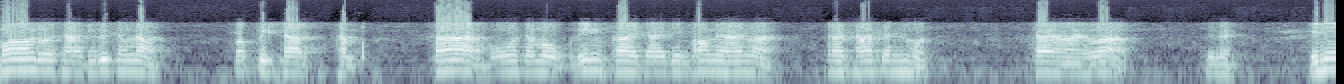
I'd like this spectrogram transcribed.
มองดูชาชีวิตของเราก็ปิดฉากทำตาหูจมูกลิ้นกายใจดินพ่อไม่หายมาชาชาจนหมดใจหายว่า ใช่ไหมทีนี้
